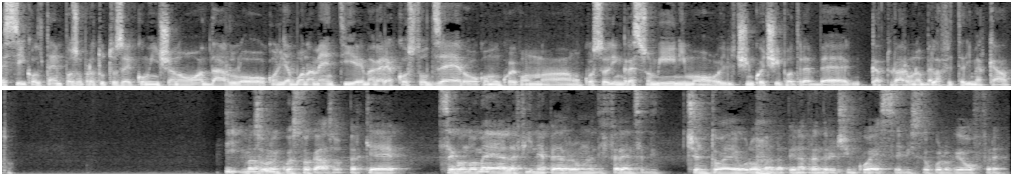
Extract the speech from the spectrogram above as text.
Eh sì, col tempo, soprattutto se cominciano a darlo con gli abbonamenti e magari a costo zero o comunque con uh, un costo di ingresso minimo, il 5C potrebbe catturare una bella fetta di mercato. Sì, ma solo in questo caso, perché secondo me alla fine per una differenza di 100 euro vale la pena prendere il 5S, visto quello che offre.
